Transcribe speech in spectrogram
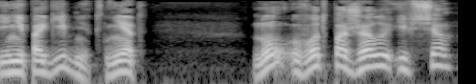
И не погибнет, нет. Ну, вот, пожалуй, и все.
